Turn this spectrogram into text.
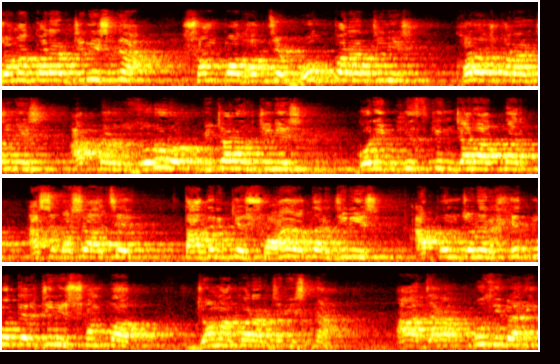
জমা করার জিনিস না, সম্পদ হচ্ছে ভোগ করার জিনিস, খরচ করার জিনিস, আপনার জরুরত মিটানোর জিনিস। গরিব মিসকিন যারা আপনার আশেপাশে আছে, তাদেরকে সহায়তার জিনিস, আপনজনের খেদমতের জিনিস সম্পদ, জমা করার জিনিস না। আর যারা পুঁজিবাদী,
